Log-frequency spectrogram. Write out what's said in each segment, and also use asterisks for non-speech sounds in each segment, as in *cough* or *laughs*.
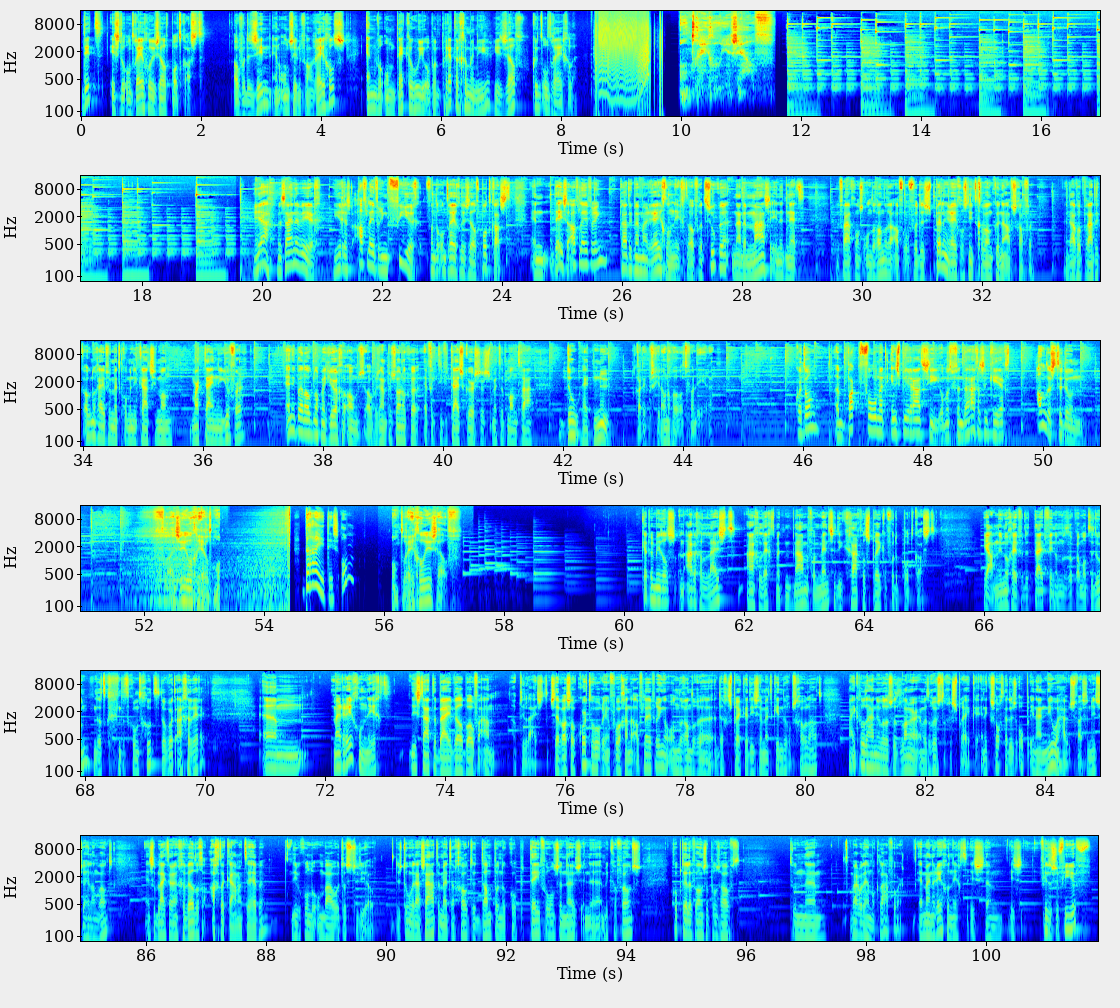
Dit is de Ontregel Jezelf podcast. Over de zin en onzin van regels en we ontdekken hoe je op een prettige manier jezelf kunt ontregelen. Ontregel jezelf. Ja, we zijn er weer. Hier is aflevering 4 van de Ontregel Jezelf podcast. En deze aflevering praat ik met mijn regelnicht over het zoeken naar de mazen in het net. We vragen ons onder andere af of we de spellingregels niet gewoon kunnen afschaffen. En daarvoor praat ik ook nog even met communicatieman Martijn Juffer. En ik bel ook nog met Jurgen Ooms over zijn persoonlijke effectiviteitscursus met het mantra Doe het nu. Daar kan ik misschien ook nog wel wat van leren. Kortom, een bak vol met inspiratie om het vandaag eens een keer anders te doen. Heel geld. Draai het eens om. Ontregel jezelf. Ik heb inmiddels een aardige lijst aangelegd met namen van mensen die ik graag wil spreken voor de podcast. Ja, nu nog even de tijd vinden om dat ook allemaal te doen. Dat, *laughs* dat komt goed, er wordt aan gewerkt. Ehm, mijn regelnicht, die staat erbij wel bovenaan op die lijst. Zij was al kort te horen in voorgaande afleveringen, onder andere de gesprekken die ze met kinderen op scholen had. Maar ik wilde haar nu wel eens wat langer en wat rustiger spreken. En ik zocht haar dus op in haar nieuwe huis, waar ze niet zo heel lang woont. En ze blijkt daar een geweldige achterkamer te hebben, die we konden ombouwen tot studio. Dus toen we daar zaten met een grote dampende kop thee voor onze neus en microfoons, koptelefoons op ons hoofd, toen ehm, waren we er helemaal klaar voor. En mijn regelnicht is, um, is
